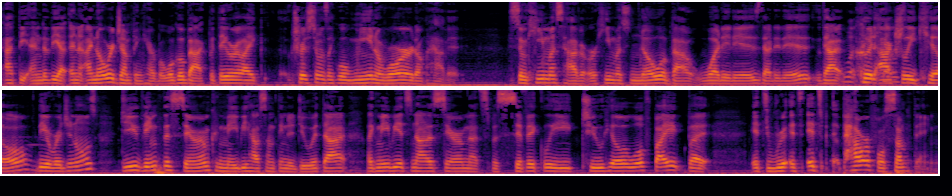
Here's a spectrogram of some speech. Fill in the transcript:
at the end of the and I know we're jumping here, but we'll go back. But they were like, Tristan was like, "Well, me and Aurora don't have it, so he must have it, or he must know about what it is that it is that What, could actually kill the originals." Do you think the serum could maybe have something to do with that? Like maybe it's not a serum that's specifically to heal a wolf bite, but it's re- it's it's powerful something.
